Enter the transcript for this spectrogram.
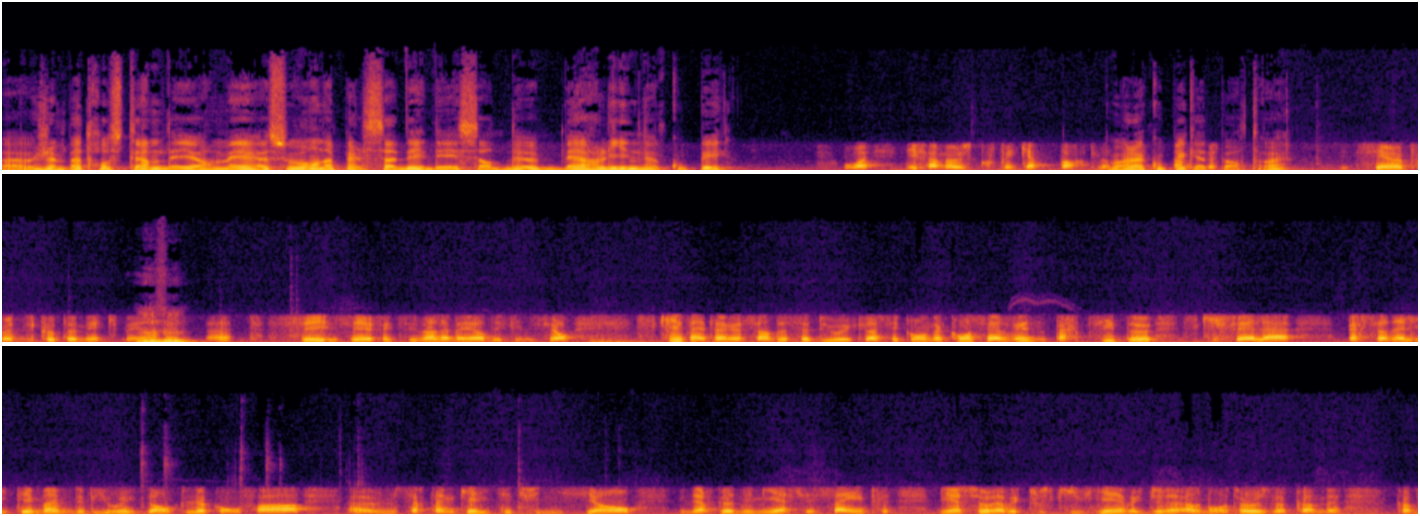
euh, j'aime pas trop ce terme d'ailleurs, mais souvent on appelle ça des, des sortes de berlines coupées. Oui, les fameuses coupées quatre portes. Là. Voilà, coupées quatre portes, ouais. C'est un peu dichotomique, mais en mm -hmm. même temps, c'est effectivement la meilleure définition. Ce qui est intéressant de cette Buick-là, c'est qu'on a conservé une partie de ce qui fait la personnalité même de Buick, donc le confort, euh, une certaine qualité de finition, une ergonomie assez simple, bien sûr avec tout ce qui vient avec General Motors comme comme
